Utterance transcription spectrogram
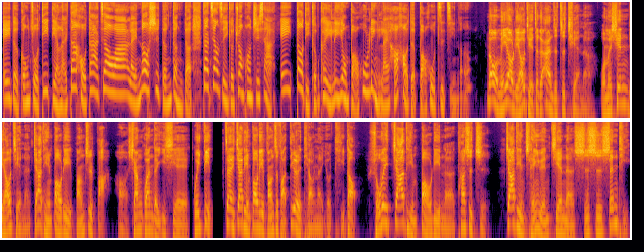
A 的工作地点来大吼大叫啊，啊来闹事等等的。那这样子一个状况之下，A 到底可不可以利用保护令来好好的保护自己呢？那我们要了解这个案子之前呢，我们先了解呢家庭暴力防治法哦相关的一些规定。在家庭暴力防治法第二条呢有提到，所谓家庭暴力呢，它是指家庭成员间呢实施身体、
